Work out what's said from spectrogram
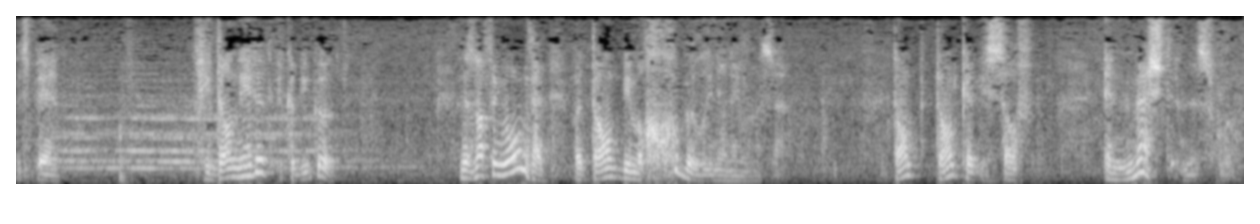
it's bad. If you don't need it, it could be good. And there's nothing wrong with that. But don't be mechubil in your name Don't don't get yourself enmeshed in this world.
